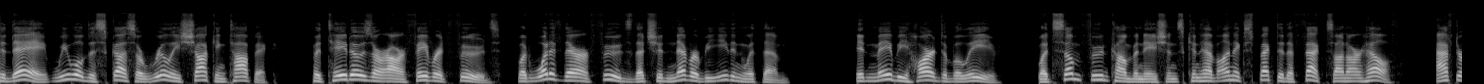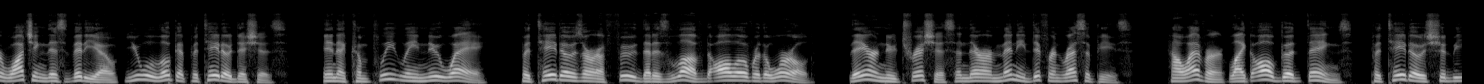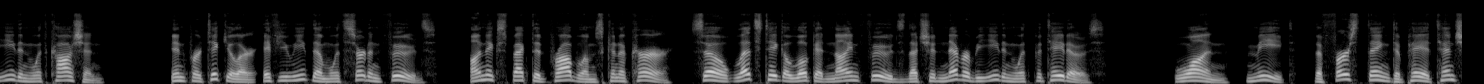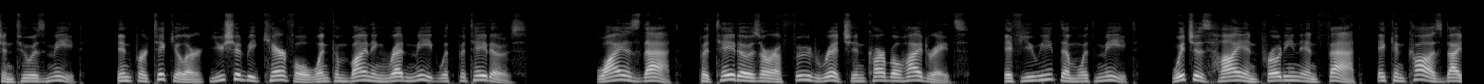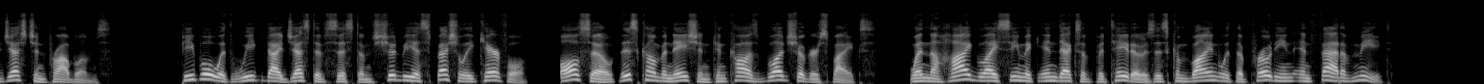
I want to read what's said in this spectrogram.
Today, we will discuss a really shocking topic. Potatoes are our favorite foods, but what if there are foods that should never be eaten with them? It may be hard to believe, but some food combinations can have unexpected effects on our health. After watching this video, you will look at potato dishes in a completely new way. Potatoes are a food that is loved all over the world. They are nutritious and there are many different recipes. However, like all good things, potatoes should be eaten with caution. In particular, if you eat them with certain foods, unexpected problems can occur. So, let's take a look at 9 foods that should never be eaten with potatoes. 1. Meat. The first thing to pay attention to is meat. In particular, you should be careful when combining red meat with potatoes. Why is that? Potatoes are a food rich in carbohydrates. If you eat them with meat, which is high in protein and fat, it can cause digestion problems. People with weak digestive systems should be especially careful. Also, this combination can cause blood sugar spikes. When the high glycemic index of potatoes is combined with the protein and fat of meat,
